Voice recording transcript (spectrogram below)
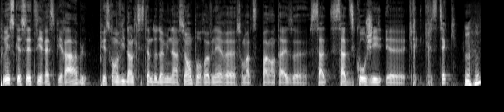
puisque c'est irrespirable, puisqu'on vit dans le système de domination, pour revenir euh, sur ma petite parenthèse euh, sa- sadico-christique, Mhm.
